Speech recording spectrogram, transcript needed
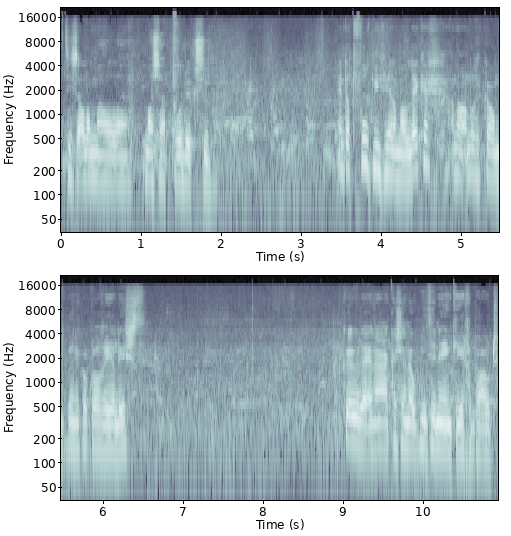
Het is allemaal eh, massaproductie. En dat voelt niet helemaal lekker. Aan de andere kant ben ik ook wel realist. Keulen en Aken zijn ook niet in één keer gebouwd.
